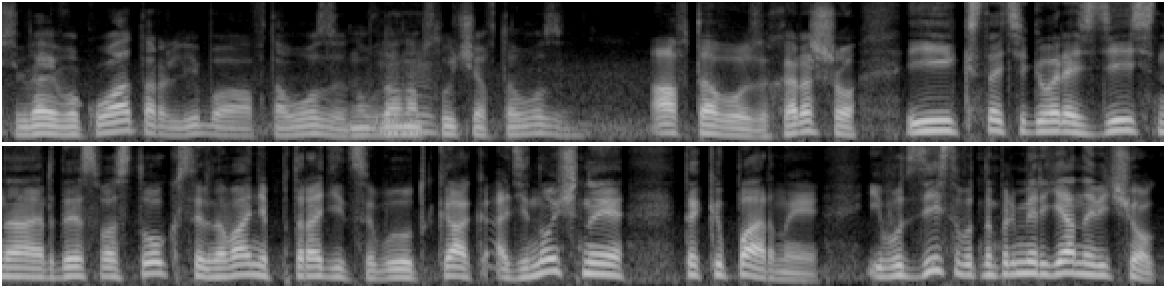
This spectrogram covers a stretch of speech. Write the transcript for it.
всегда эвакуатор, либо автовозы. Ну, в данном случае автовозы. Автовозы, хорошо. И, кстати говоря, здесь на РДС «Восток» соревнования по традиции будут как одиночные, так и парные. И вот здесь, вот, например, я новичок.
